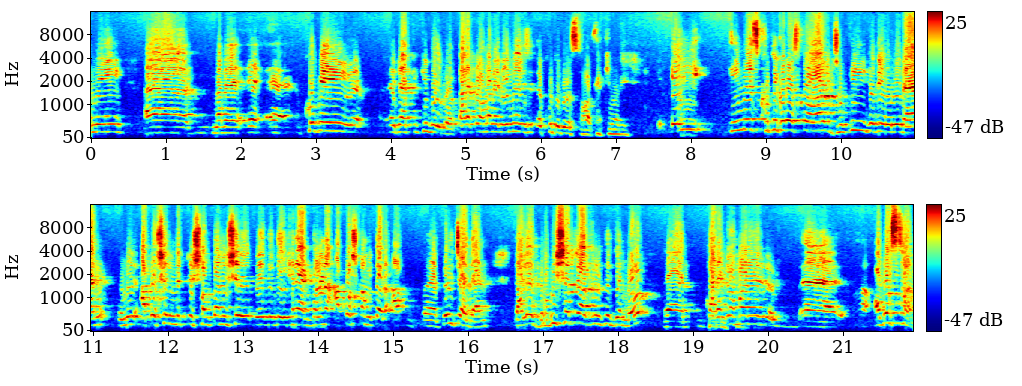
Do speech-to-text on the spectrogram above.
উনি আহ, মানে খুবই এটা কি বলব তারেক রহমানের ইমেজ ক্ষতিগ্রস্ত হবে। এই ইমেজ ক্ষতিগ্রস্ত হওয়ার ঝুঁকি যদি উনি নেন উনি আপোষের নেত্রীর সন্তান হিসেবে যদি এখানে এক ধরনের আপোষকামিতার পরিচয় দেন তাহলে ভবিষ্যৎ রাজনীতির জন্য তারেক রহমানের অবস্থান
